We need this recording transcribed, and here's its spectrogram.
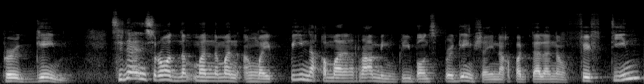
per game. Si Dennis Rod naman naman ang may pinakamaraming rebounds per game. Siya ay nakapagtala ng 15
